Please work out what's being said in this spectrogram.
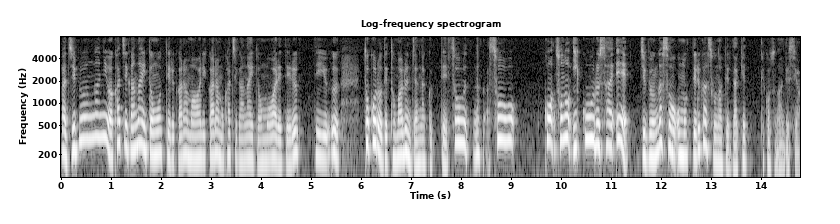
自分がには価値がないと思ってるから周りからも価値がないと思われてるっていうところで止まるんじゃなくってそうなんかそうこそのイコールさえ自分がそう思ってるからそうなってるだけってことなんですよ。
